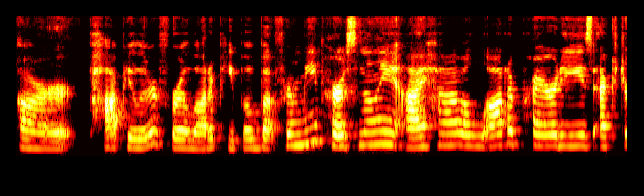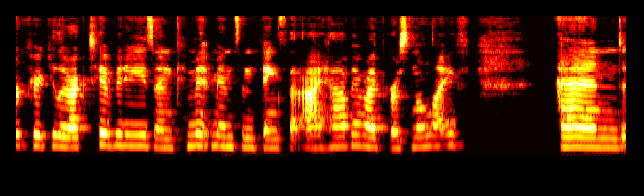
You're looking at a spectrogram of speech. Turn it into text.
are popular for a lot of people, but for me personally, I have a lot of priorities, extracurricular activities, and commitments and things that I have in my personal life. And,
